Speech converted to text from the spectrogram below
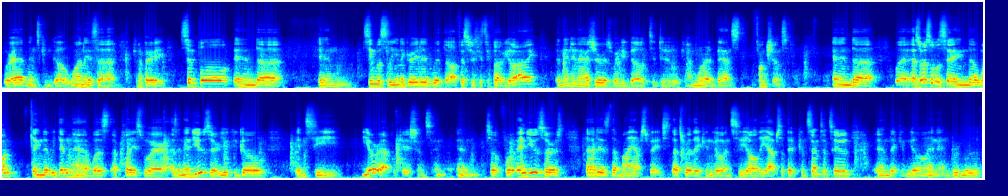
where admins can go. One is a kind of very simple and uh, and seamlessly integrated with the Office 365 UI, and then in Azure is where you go to do kind of more advanced functions. And uh, as Russell was saying, the one thing that we didn't have was a place where, as an end user, you could go and see your applications. And, and so for end users, that is the My Apps page. That's where they can go and see all the apps that they've consented to, and they can go in and remove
